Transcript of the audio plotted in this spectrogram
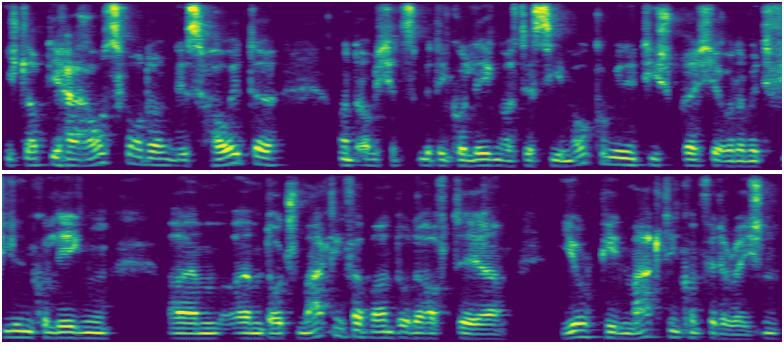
Ich glaube, die Herausforderung ist heute, und ob ich jetzt mit den Kollegen aus der CMO-Community spreche oder mit vielen Kollegen ähm, im Deutschen Marketingverband oder auf der European Marketing Confederation,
